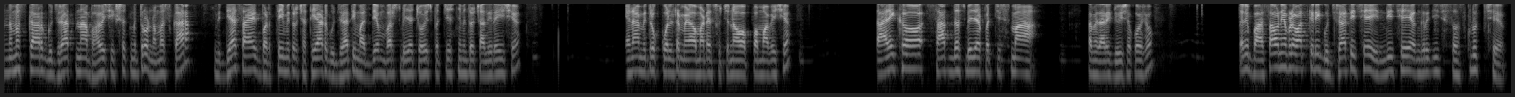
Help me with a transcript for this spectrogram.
નમસ્કાર ગુજરાતના ભાવિ શિક્ષક મિત્રો, નમસ્કાર. વિદ્યા સહાયક ભરતી મિત્રો છથી આઠ ગુજરાતી માધ્યમ વર્ષ બે હજાર ચોવીસ પચીસની મિત્રો ચાલી રહી છે. એના મિત્રો કોલેટર મેળવવા માટે સૂચનાઓ આપવામાં આવી છે. તારીખ સાત દસ બે હજાર પચીસમાં તમે તારીખ જોઈ શકો છો. તેની ભાષાઓની આપણે વાત કરીએ. ગુજરાતી છે, હિન્દી છે, અંગ્રેજી છે, સંસ્કૃત છે.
